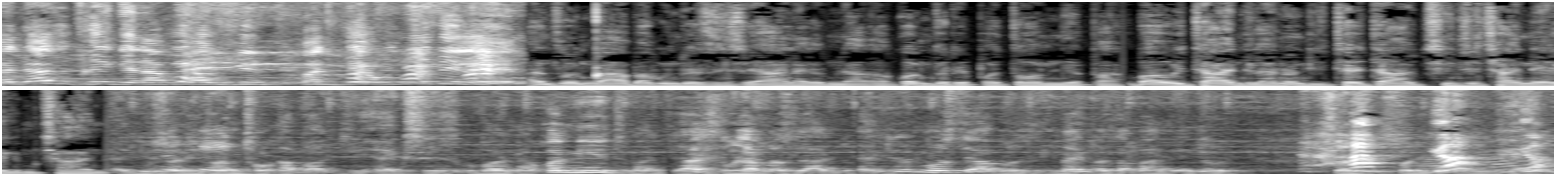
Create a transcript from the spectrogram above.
andiyazichinge lapho kafif but ke uncibile yena andizonqaba kwinto ezinjeyana ke mnaka akho mntu uripota omnye phaa uba uyithandi laa nto ndiyithethayo utshintsha itshaneli mtshana usually don't talk about i-exes kubona akho need man ziyadlula amazilaa nto and most yabo zimenxa zabantu anyway so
